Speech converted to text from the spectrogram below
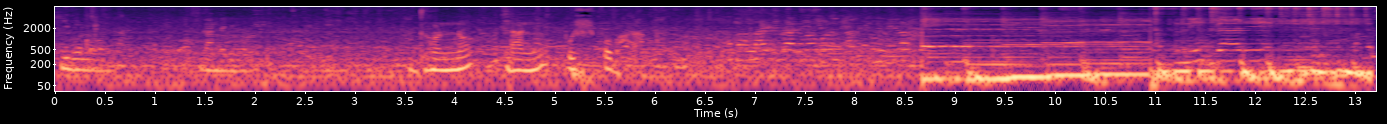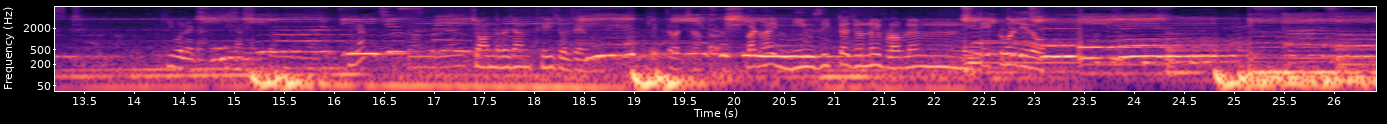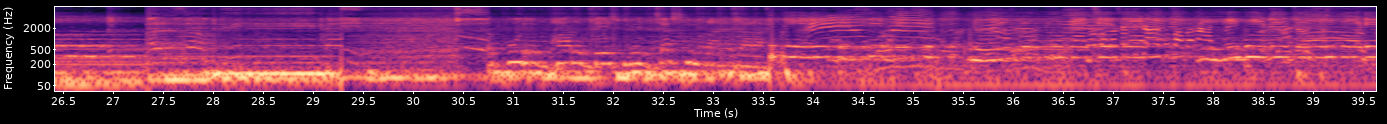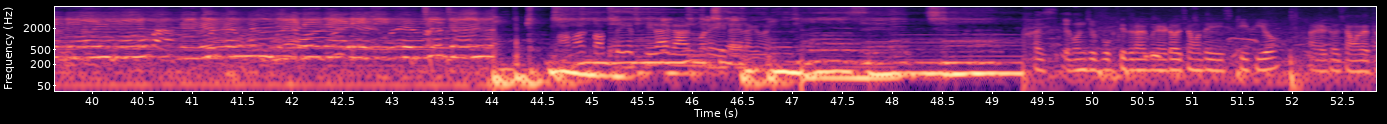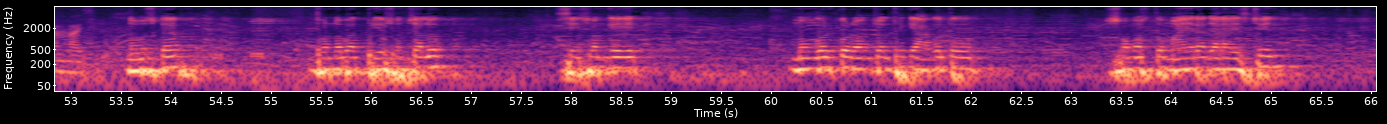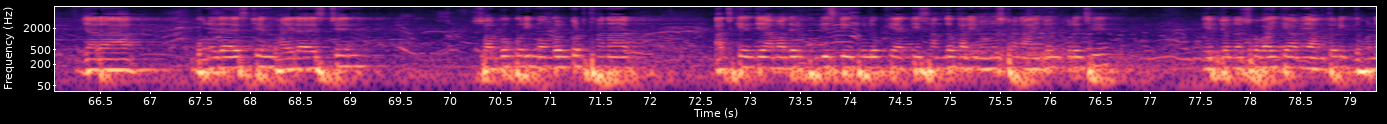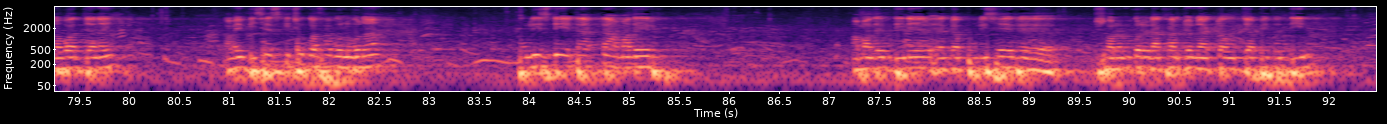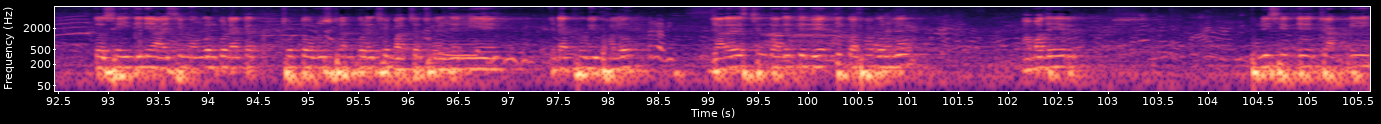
কি বলল গানটা কি বলল? ধন্য ধান্য পুষ্প ভরা কি বলে এটা? চন্দ্রযান থ্রি চলছে এখন। দেখতে পাচ্ছ বাট ভাই মিউজিকটার জন্যই প্রবলেম একটু করে দিয়ে দেবো पूरे भारत देश में जश्न मनाया जा रहा है বেড়ে বেশি বেশি নয় কোনো কাছে তারা দিঘি ভরা জল করে ঢল ঢল নানা রকম দাঁড়ে দাঁড়ে করছে জল আমার সব থেকে সেরা গান মানে এটাই লাগে ভাই Guys, এখন যে বক্তৃতা রাখবেন এটা হচ্ছে আমাদের এইচটিপিও আর এটা হচ্ছে আমাদের থানার আইসি নমস্কার। ধন্যবাদ, প্রিয় সঞ্চালক। সেই সঙ্গে মঙ্গলকোট অঞ্চল থেকে আগত সমস্ত মায়েরা যারা এসছেন, যারা বোনেরা এসছেন, ভাইরা এসছেন, সর্বোপরি মঙ্গলকোট থানার আজকের যে আমাদের পুলিশ ডে উপলক্ষে একটি সান্ধ্যকালীন অনুষ্ঠান আয়োজন করেছে এর জন্য সবাইকে আমি আন্তরিক ধন্যবাদ জানাই। আমি বিশেষ কিছু কথা বলব না। পুলিশ ডে এটা একটা আমাদের আমাদের দিনের একটা পুলিশের স্মরণ করে রাখার জন্য একটা উদযাপিত দিন। তো সেই দিনে আইসি মঙ্গলকোট একটা ছোট্ট অনুষ্ঠান করেছে বাচ্চা ছেলেদের নিয়ে। এটা খুবই ভালো। যারা এসছেন তাদেরকে দু একটি কথা বলব। আমাদের পুলিশের যে চাকরি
